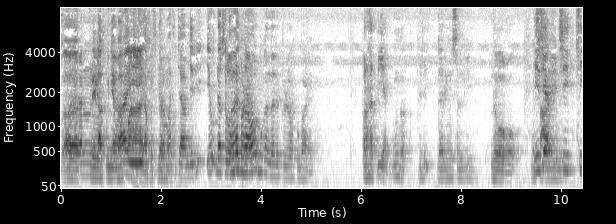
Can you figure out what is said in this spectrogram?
eh, kan perilakunya yang baik, apa gitu. segala macam. Jadi ya udah sebenarnya berawal bukan dari perilaku baik perhatian. enggak jadi dari ngeselin Tuh. Si, si, si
